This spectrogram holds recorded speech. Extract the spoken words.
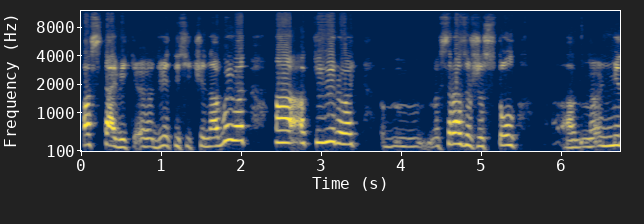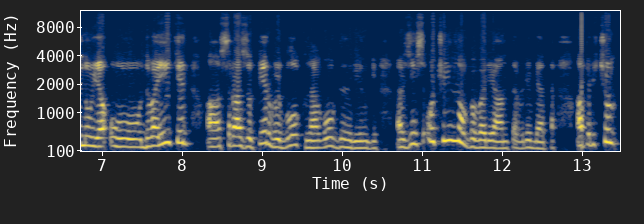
поставить 2000 э, на вывод, активировать сразу же стол, а, минуя удвоитель, а сразу первый блок на Golden Ring. А здесь очень много вариантов, ребята. А причем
